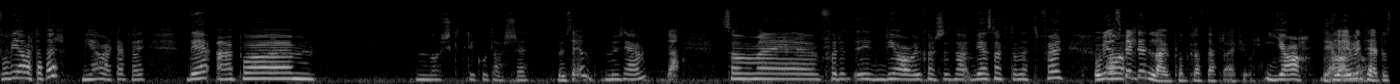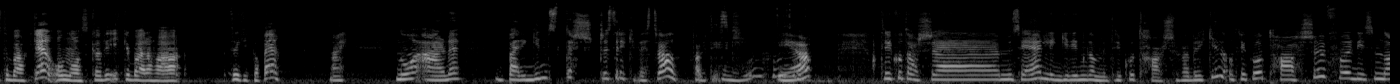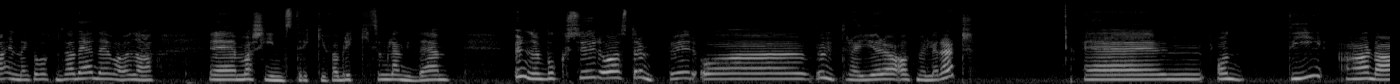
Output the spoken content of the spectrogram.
For vi har vært der før. vi har vært der før. Det er på um, Norsk Trikotasje Museum. Museum. Ja. Som eh, for eh, Vi har vel kanskje snak, vi har snakket om dette før. Og vi har Og- spilt en livepodkast derfra i fjor. Ja, det De har invitert oss tilbake, og nå skal de ikke bare ha strikkekafé. Nei. Nå er det Bergens største strikkefestival, faktisk. Woohoo. Ja. Trikotasjemuseet ligger i den gamle trikotasjefabrikken. Og trikotasje, for de som da ennå ikke har fått med seg det, det var jo da eh, maskinstrikkefabrikk som lagde underbukser og strømper og ulltrøyer og alt mulig rart. Eh, og de har da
